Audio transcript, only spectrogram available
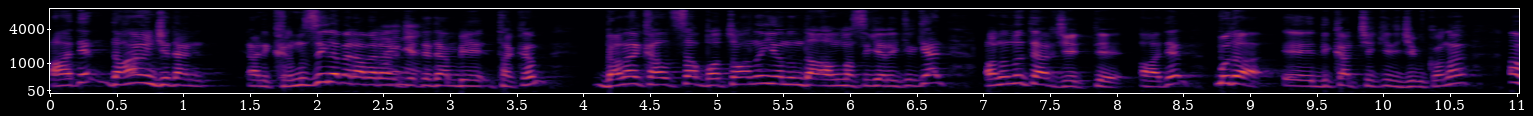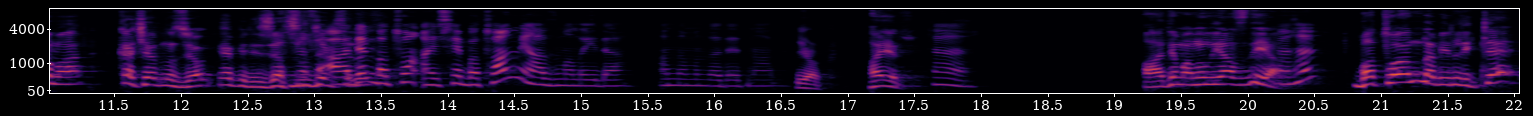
Adem daha önceden yani kırmızıyla beraber hareket Aynen. eden bir takım. Bana kalsa Batuhan'ın yanında alması gerekirken Anıl'ı tercih etti Adem. Bu da e, dikkat çekici bir konu ama kaçarınız yok. Hepiniz Mesela yazılacaksınız. Adem Batuhan, ay şey Batuhan mı yazmalıydı anlamında dedin abi? Yok. Hayır. He. Adem Anıl yazdı ya. hı. Batuhan'la birlikte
